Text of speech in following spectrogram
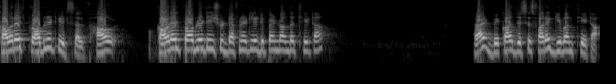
coverage probability itself, how coverage probability should definitely depend on the theta, right, because this is for a given theta,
